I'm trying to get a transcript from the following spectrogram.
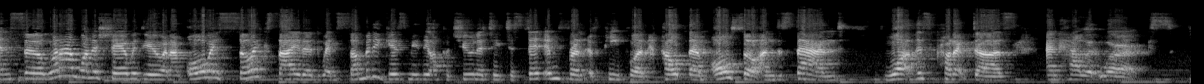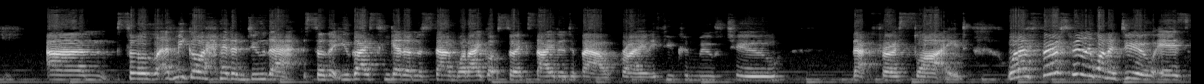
and so, what I want to share with you, and I'm always so excited when somebody gives me the opportunity to sit in front of people and help them also understand what this product does and how it works. Um, so, let me go ahead and do that so that you guys can get understand what I got so excited about. Brian, if you can move to that first slide. What I first really want to do is,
